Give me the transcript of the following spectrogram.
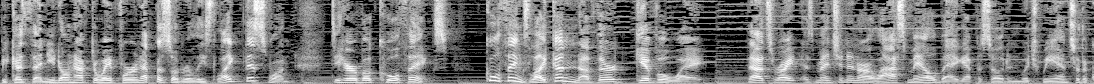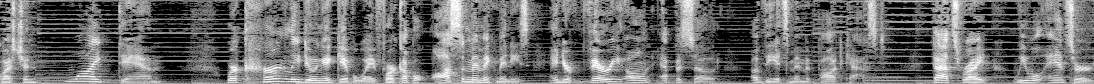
Because then you don't have to wait for an episode release like this one to hear about cool things. Cool things like another giveaway. That's right, as mentioned in our last mailbag episode, in which we answer the question, Why Dan? We're currently doing a giveaway for a couple awesome Mimic Minis and your very own episode of the It's Mimic podcast. That's right, we will answer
